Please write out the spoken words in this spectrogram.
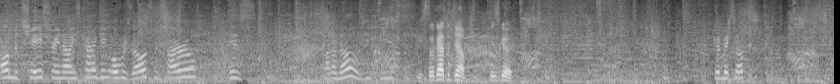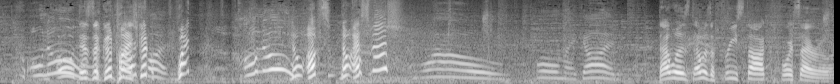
on the chase right now. He's kind of getting overzealous, but Cyro is, I don't know, he, he's He still got the jump. He's good. good mix-up. Oh no! Oh, there's a good punish. Good. Spot. What? Oh no! No ups. No F smash. Wow! Oh my god. That was that was a free stock for Cyro.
